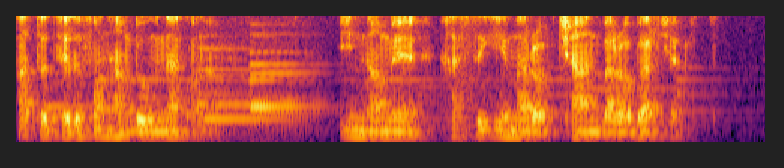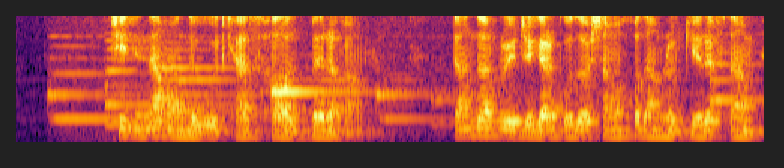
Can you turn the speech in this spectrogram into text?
حتی تلفن هم به او نکنم. این نامه خستگی مرا چند برابر کرد. چیزی نمانده بود که از حال بروم. دندان روی جگر گذاشتم و خودم را گرفتم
